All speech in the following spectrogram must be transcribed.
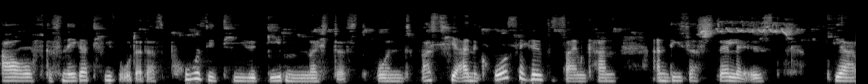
auf das Negative oder das Positive geben möchtest. Und was hier eine große Hilfe sein kann an dieser Stelle ist, hier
